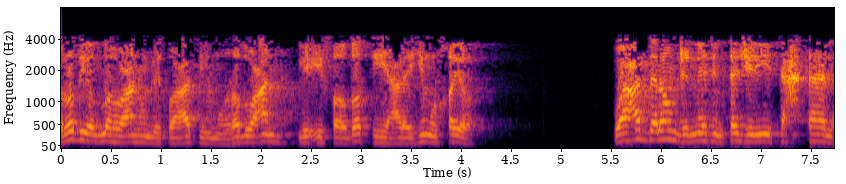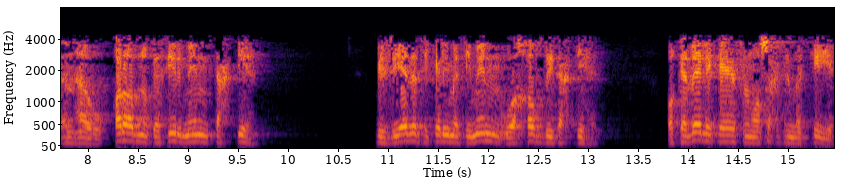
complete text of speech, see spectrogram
رضي الله عنهم لطاعتهم ورضوا عنه لإفاضته عليهم الخير وأعد لهم جنات تجري تحتها الأنهار. قرأ ابن كثير من تحتها بزيادة كلمة من وخفض تحتها. وكذلك هي في المصاحف المكية.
